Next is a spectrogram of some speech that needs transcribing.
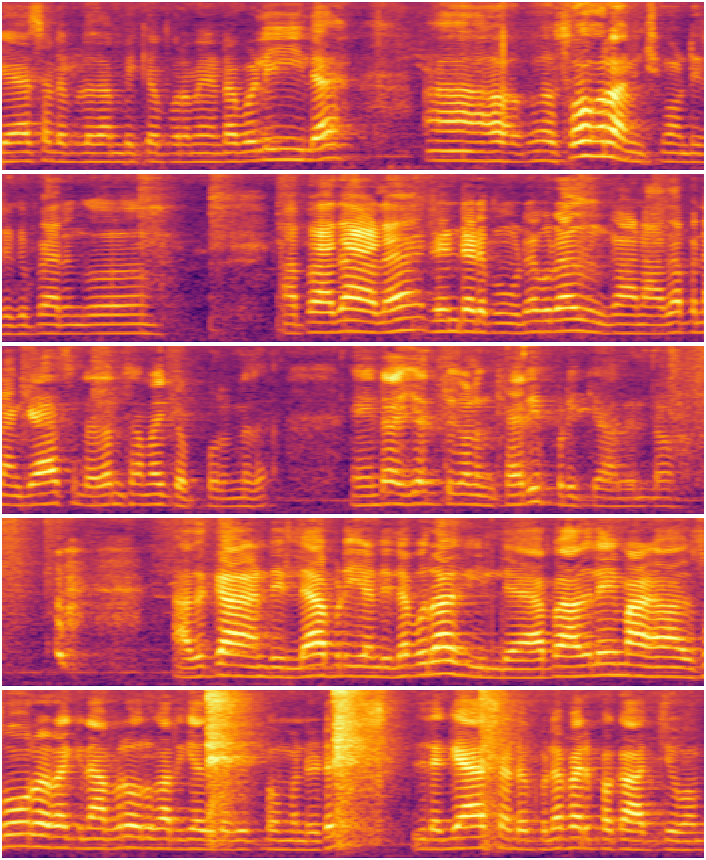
கேஸ் அடுப்பில் தான் வைக்க போகிறோம் ஏன்டா வெளியில் சோகரம் அமைச்சு கொண்டு இருக்கு பாருங்க. அப்போ அதால் ரெண்டு அடுப்பு மூட உறவும் காணாது. அப்போ நான் கேஸில் தான் சமைக்க போகிறேன்னு ஏன்டா ஐயத்துகளும் கறி பிடிக்காதுண்டா. அதுக்காண்டி இல்லை அப்படி ஆண்டி இல்லை விறகு இல்லை. அப்போ அதுலேயும் சோறு இறக்கின அப்புறம் ஒரு கறிக்கு அதில் விற்பம் பண்ணிட்டு இதில் கேஸ் அடுப்பில் பருப்பை காய்ச்சுவோம்.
